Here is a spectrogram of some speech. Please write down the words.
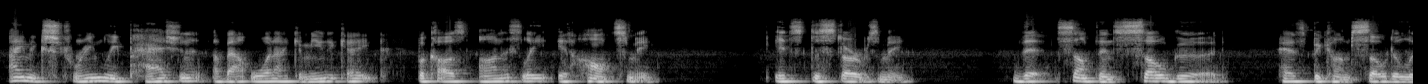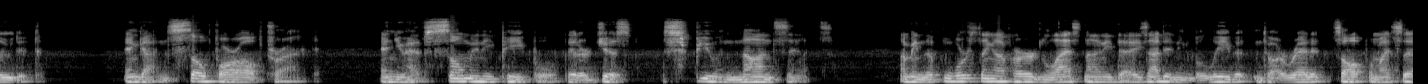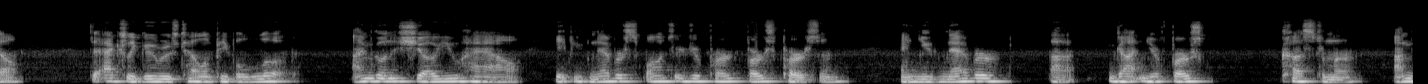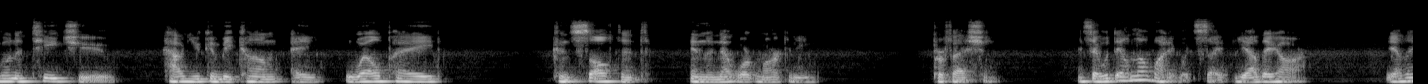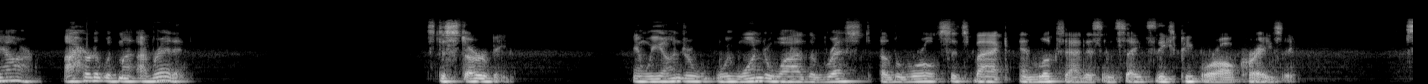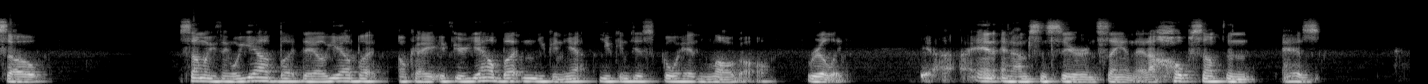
I'm extremely passionate about what I communicate because honestly, it haunts me. It disturbs me that something so good has become so diluted and gotten so far off track. And you have so many people that are just spewing nonsense. I mean, the worst thing I've heard in the last 90 days, I didn't even believe it until I read it, saw it for myself. To actually, gurus telling people, look, I'm going to show you how, if you've never sponsored your per- first person and you've never uh, gotten your first customer, I'm going to teach you how you can become a well paid consultant in the network marketing profession. And say, well, Dale, nobody would say, yeah, they are. Yeah, they are. I heard it with my, I read it. It's disturbing. And we under we wonder why the rest of the world sits back and looks at us and says these people are all crazy. So some of you think, well, yeah, but Dale, yeah, but okay, if you're yeah button, you can yeah, you can just go ahead and log off. Really, yeah, and and I'm sincere in saying that. I hope something has.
